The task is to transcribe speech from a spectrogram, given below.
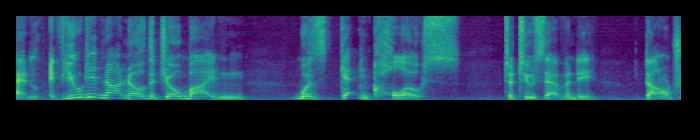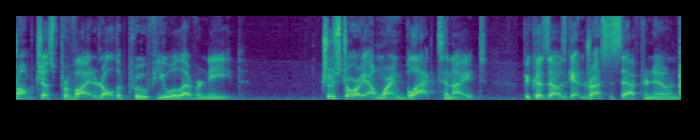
And if you did not know that Joe Biden was getting close to 270, Donald Trump just provided all the proof you will ever need. True story. I'm wearing black tonight because I was getting dressed this afternoon.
